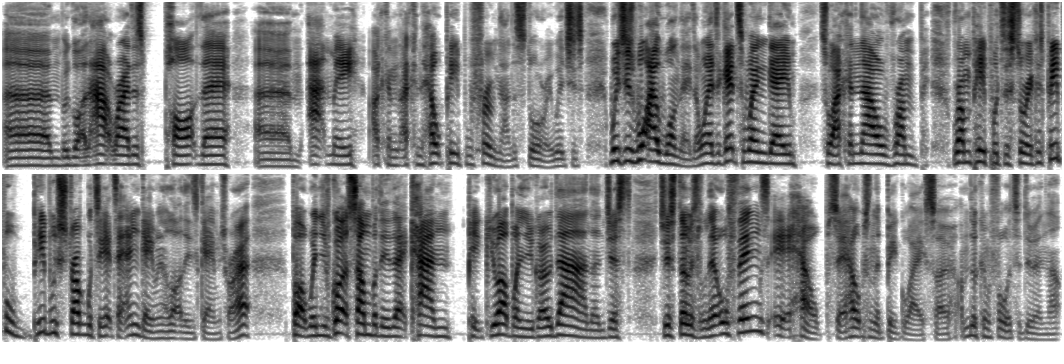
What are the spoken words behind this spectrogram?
Um, we've got an Outriders part there. Um, at me, I can I can help people through now the story, which is which is what I wanted. I wanted to get to endgame so I can now run run people to story because people people struggle to get to endgame in a lot of these games, right? But when you've got somebody that can pick you up when you go down and just just those little things, it helps. It helps in a big way. So I'm looking forward to doing that.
